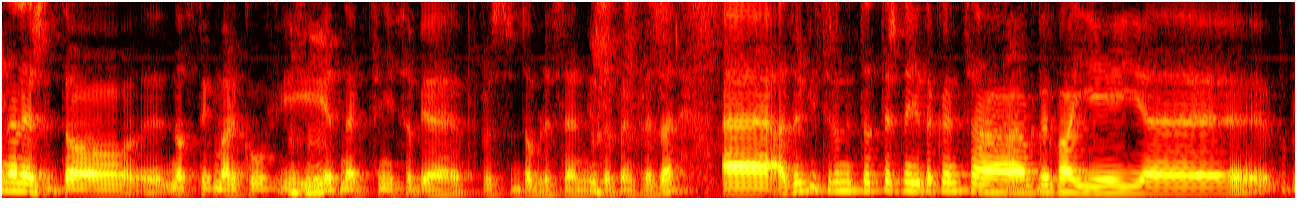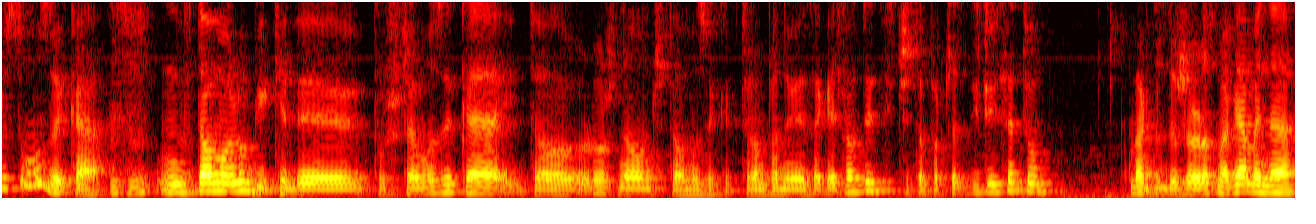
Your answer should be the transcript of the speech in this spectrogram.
należy do e, nocnych marków i Mhm. jednak ceni sobie po prostu dobry sen niż dobrą imprezę. E, A z drugiej strony to też nie do końca bywa jej e, po prostu muzyka. Mhm. W domu lubi, kiedy puszczę muzykę i to różną, czy to muzykę, którą planuję zagrać w audycji, czy to podczas DJ setu. Bardzo dużo rozmawiamy na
